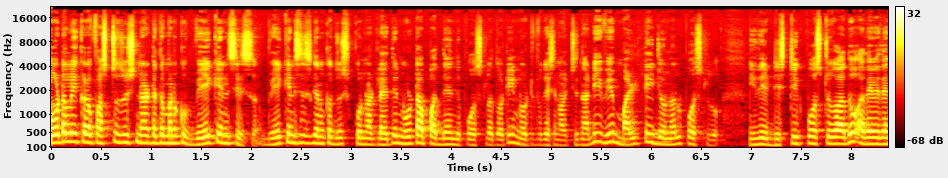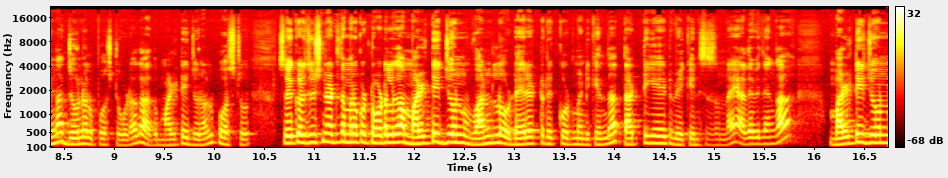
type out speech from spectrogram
టోటల్ ఇక్కడ ఫస్ట్ చూసినట్టయితే మనకు వేకెన్సీస్ వేకెన్సీస్ కనుక చూసుకున్నట్లయితే నూట పద్దెనిమిది పోస్టులతోటి నోటిఫికేషన్ వచ్చిందండి. ఇవి మల్టీ జోనల్ పోస్టులు. ఇది డిస్టిక్ పోస్ట్ కాదు అదేవిధంగా జోనల్ పోస్ట్ కూడా కాదు మల్టీ జోనల్ పోస్ట్. సో ఇక్కడ చూసినట్లయితే మనకు టోటల్గా మల్టీ జోన్ వన్లో డైరెక్ట్ రిక్రూట్మెంట్ కింద థర్టీ ఎయిట్ వేకెన్సీస్ ఉన్నాయి. అదేవిధంగా మల్టీ జోన్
